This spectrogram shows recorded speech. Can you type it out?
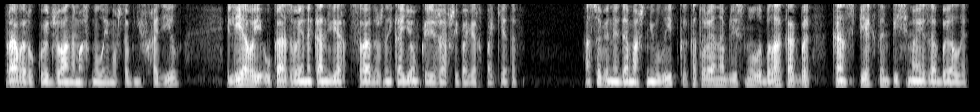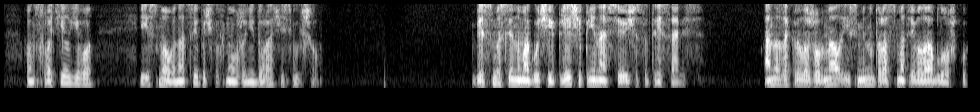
Правой рукой Джоанна махнула ему, чтобы не входил, левой указывая на конверт с радужной каемкой, лежавший поверх пакетов. Особенная домашняя улыбка, которой она блеснула, была как бы конспектом письма Изабеллы. Он схватил его и снова на цыпочках, но уже не дурачись, вышел. Бессмысленно могучие плечи Пнина все еще сотрясались. Она закрыла журнал и с минуту рассматривала обложку.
